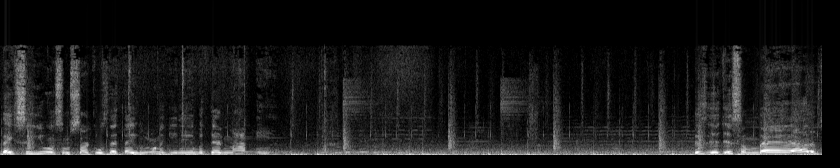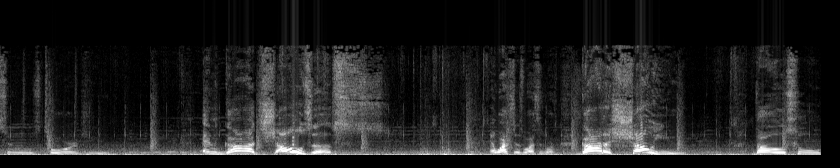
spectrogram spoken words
They see you in some circles that they want to get in, but they're not in. It's, it's some bad attitudes towards you. And God shows us, and watch this, watch this, watch this. God will show you those who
